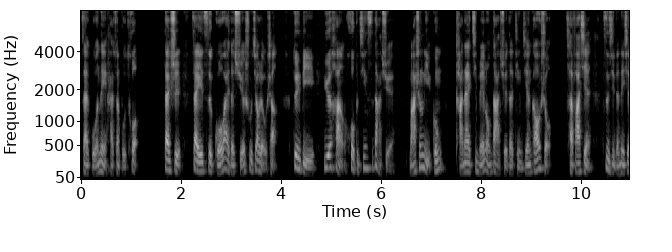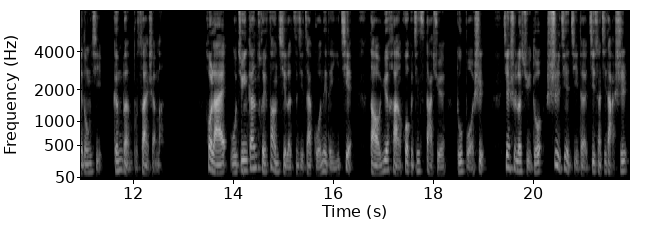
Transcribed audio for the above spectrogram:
在国内还算不错，但是在一次国外的学术交流上，对比约翰霍普金斯大学、麻省理工、卡耐基梅隆大学的顶尖高手。才发现自己的那些东西根本不算什么。后来，吴军干脆放弃了自己在国内的一切，到约翰霍普金斯大学读博士，见识了许多世界级的计算机大师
